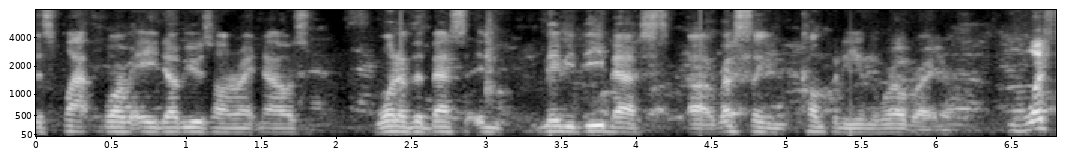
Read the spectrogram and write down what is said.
this platform AEW is on right now is one of the best, in maybe the best uh, wrestling company in the world right now. What's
